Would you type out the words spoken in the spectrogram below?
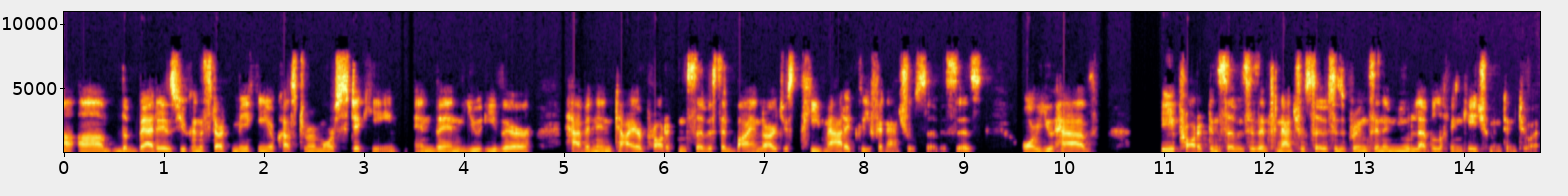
uh, um, the bet is you're going to start making your customer more sticky and then you either have an entire product and service that by and large is thematically financial services or you have a product and services and financial services brings in a new level of engagement into it.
